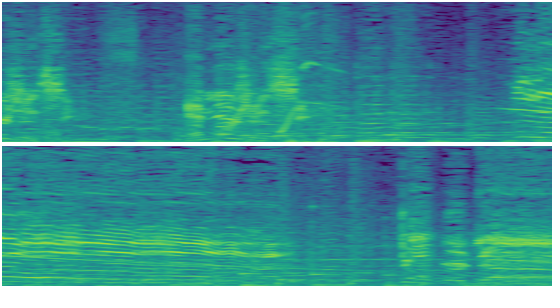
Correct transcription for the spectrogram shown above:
Emergency! Emergency! Ah! Drop her down!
